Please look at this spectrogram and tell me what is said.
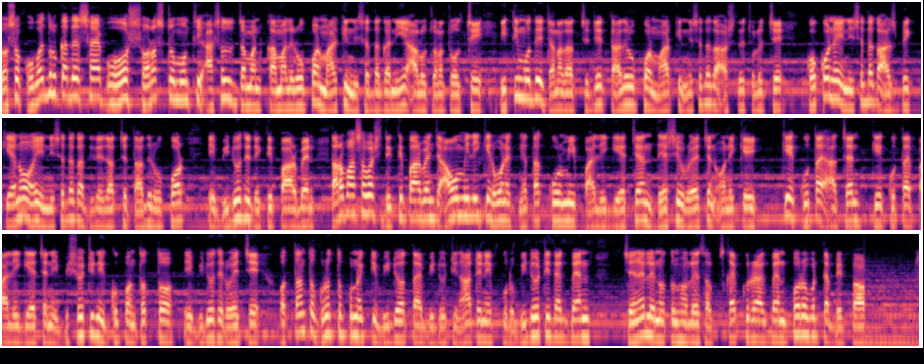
দর্শক, ওবায়দুল কাদের সাহেব ও স্বরাষ্ট্রমন্ত্রী আসাদুজ্জামান কামালের উপর মার্কিন নিষেধাজ্ঞা নিয়ে আলোচনা চলছে। ইতিমধ্যে জানা যাচ্ছে যে তাদের উপর মার্কিন নিষেধাজ্ঞা আসতে চলেছে। কখন এই নিষেধাজ্ঞা আসবে, কেন এই নিষেধাজ্ঞা দিতে যাচ্ছে তাদের উপর, এই ভিডিওতে দেখতে পারবেন। তার পাশাপাশি দেখতে পারবেন যে আওয়ামী লীগের অনেক নেতা কর্মী পালিয়ে গিয়েছেন দেশে রয়েছেন অনেকেই। কে কোথায় আছেন, কে কোথায় পালিয়ে গিয়েছেন, এই বিষয়টি নিয়ে গোপন তথ্য এই ভিডিওতে রয়েছে। অত্যন্ত গুরুত্বপূর্ণ একটি ভিডিও, তাই ভিডিওটি না টেনে পুরো ভিডিওটি দেখবেন। চ্যানেলে নতুন হলে সাবস্ক্রাইব করে রাখবেন। পরবর্তী আপডেট পাওয়া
